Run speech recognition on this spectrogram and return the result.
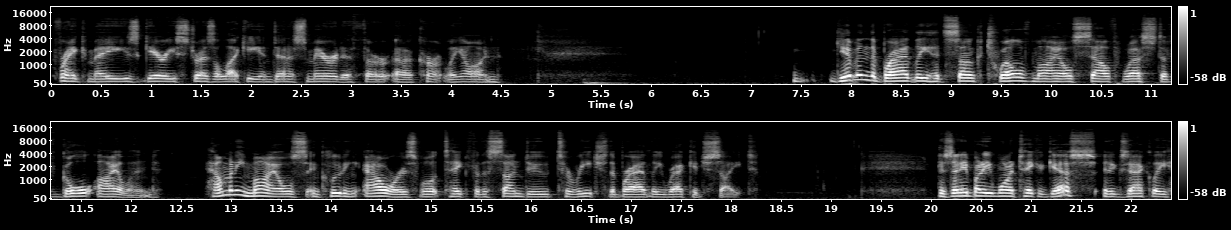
Frank Mays, Gary Strzelecki, and Dennis Meredith are uh, currently on. Given the Bradley had sunk 12 miles southwest of Gull Island, how many miles, including hours, will it take for the Sundew to reach the Bradley wreckage site? Does anybody want to take a guess at exactly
